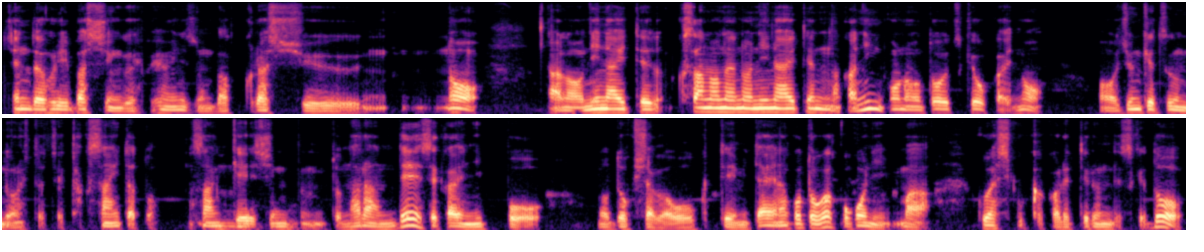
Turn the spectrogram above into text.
ジェンダーフリーバッシング、フェミニズムバックラッシュの、あの、担い手、草の根の担い手の中に、この統一教会の純潔運動の人たちがたくさんいたと。産経新聞と並んで世界日報の読者が多くてみたいなことがここにまあ詳しく書かれてるんですけど、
